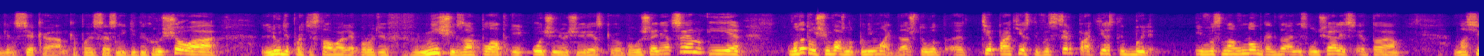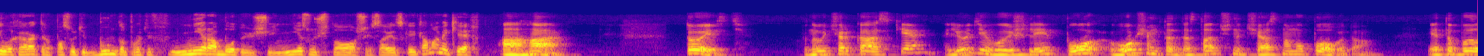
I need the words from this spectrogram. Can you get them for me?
генсека КПСС Никиты Хрущева. Люди протестовали против нищих зарплат и очень-очень резкого повышения цен. И вот это очень важно понимать, да, что вот э, те протесты, в СССР протесты были. И в основном, когда они случались, это носило характер, по сути, бунта против неработающей, не существовавшей советской экономики. Ага. То есть в Новочеркасске люди вышли по, в общем-то, достаточно частному поводу. Это был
